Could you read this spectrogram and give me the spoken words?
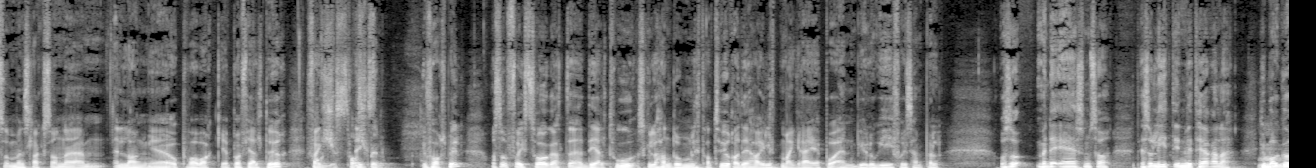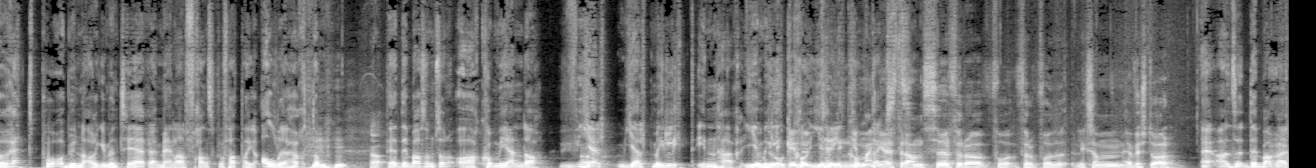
som en slags sånn eh, en lang oppoverbakke på fjelltur. For jeg, forspill. forspill. Og så for jeg så at del to skulle handle om litteratur, og det har jeg litt mer greie på enn biologi, f.eks. Så, men det er, så, det er, så, lite inviterende. Du bare mm. går rett på å begynne å argumentere med en eller annen fransk forfatter jeg aldri har hørt om. ja. det, det, er bare som sånn Å, kom igjen, da. Hjelp, hjelp meg litt inn her. Gi meg litt, okay, du trenger mange referanser for å, få liksom Jeg forstår. Eh, altså, det er bare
